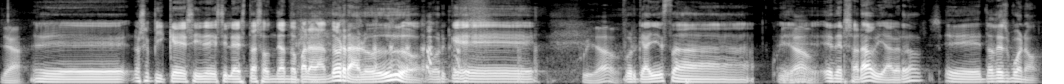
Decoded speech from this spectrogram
Ya. Eh, no sé Piqué si, si le está sondeando para la Andorra, lo dudo, porque... Cuidado. Porque ahí está Cuidado. Eh, Eder Sarabia, ¿verdad? Eh, entonces, bueno,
